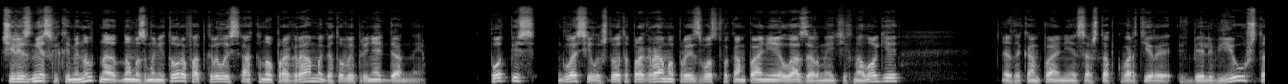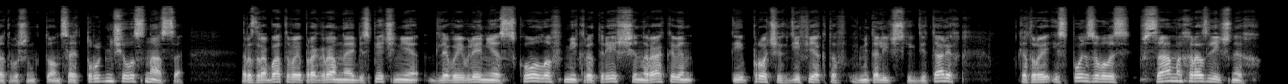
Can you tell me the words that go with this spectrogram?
Через несколько минут на одном из мониторов открылось окно программы, готовой принять данные. Подпись гласила, что это программа производства компании «Лазерные технологии». Эта компания со штаб-квартиры в Бельвью, штат Вашингтон, сотрудничала с НАСА, разрабатывая программное обеспечение для выявления сколов, микротрещин, раковин и прочих дефектов в металлических деталях, которое использовалось в самых различных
